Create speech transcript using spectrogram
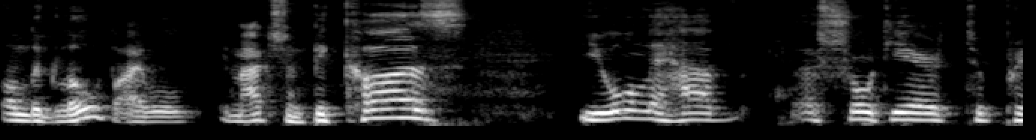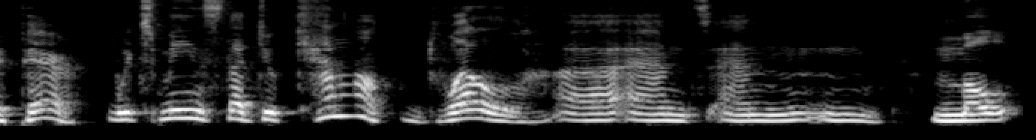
on the globe, I will imagine, because you only have a short year to prepare, which means that you cannot dwell uh, and and mull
